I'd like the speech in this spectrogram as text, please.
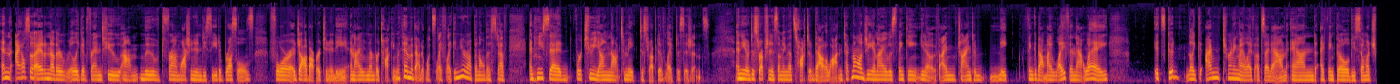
And I also I had another really good friend who um, moved from Washington D.C. to Brussels for a job opportunity, and I remember talking with him about it. What's life like in Europe and all this stuff? And he said we're too young not to make disruptive life decisions. And you know, disruption is something that's talked about a lot in technology. And I was thinking, you know, if I'm trying to make think about my life in that way, it's good. Like I'm turning my life upside down, and I think there will be so much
